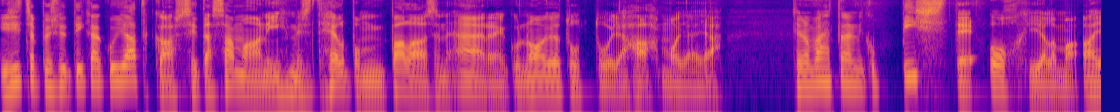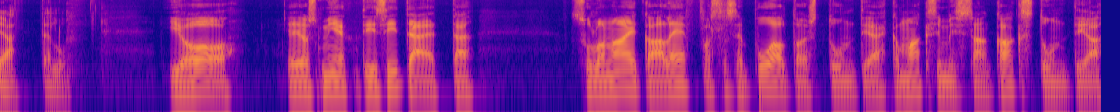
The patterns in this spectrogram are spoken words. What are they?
niin sit sä pystyt ikään kuin jatkaa sitä samaa, niin ihmiset helpommin palaa sen ääreen, kun ne on jo tuttuja hahmoja. Ja siinä on vähän tällainen niin pisteohjelma-ajattelu. Joo, ja jos miettii sitä, että sulla on aikaa leffassa se puolitoista tuntia, ehkä maksimissaan kaksi tuntia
